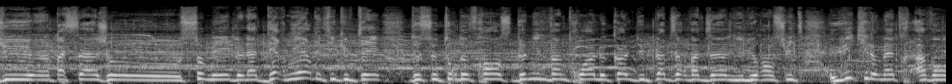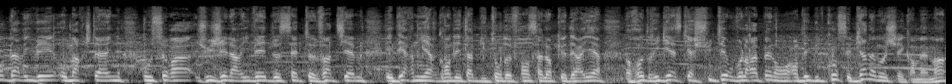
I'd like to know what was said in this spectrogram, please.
du euh, passage au sommet de la dernière difficulté de ce Tour de France 2023, le col du Platzerwalzel. Il y aura ensuite 8 km avant d'arriver au Markstein où sera jugée l'arrivée de cette 20e et dernière grande étape du Tour de France alors que derrière Rodriguez qui a chuté, on vous le rappelle en, début de course, c'est bien amoché quand même. Hein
